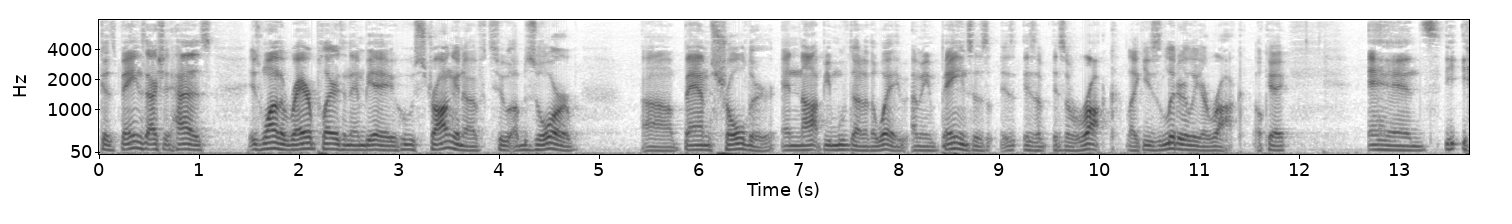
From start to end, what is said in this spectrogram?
Because Baynes actually has is one of the rare players in the NBA who's strong enough to absorb uh, Bam's shoulder and not be moved out of the way. I mean, Baynes is is, is a is a rock. Like he's literally a rock. Okay, and he,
